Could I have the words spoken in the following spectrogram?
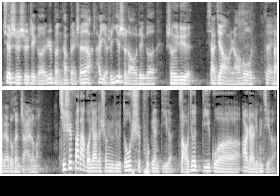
确实是这个日本它本身啊，它也是意识到这个生育率下降，然后对大家都很宅了嘛。其实发达国家的生育率都是普遍低的，早就低过二点零几了。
